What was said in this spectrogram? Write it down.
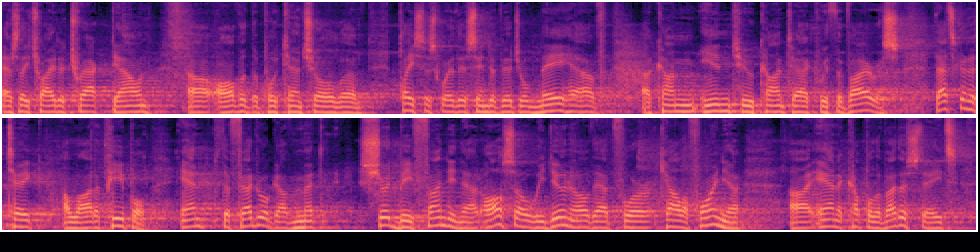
as they try to track down uh, all of the potential uh, places where this individual may have uh, come into contact with the virus. That's going to take a lot of people. And the federal government should be funding that. Also, we do know that for California, uh, and a couple of other states,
